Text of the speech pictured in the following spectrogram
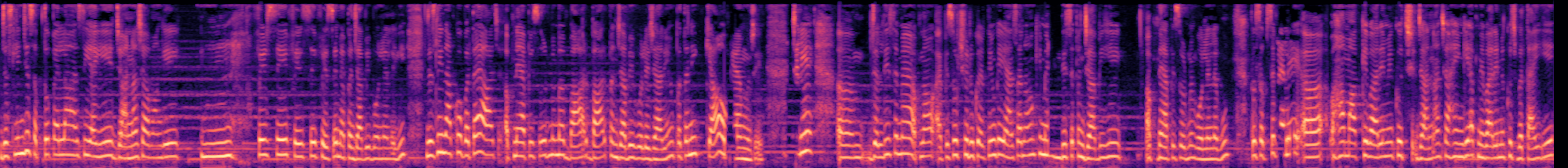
ਜਸਲੀਨ ਜੀ ਸਭ ਤੋਂ ਪਹਿਲਾਂ ਅਸੀਂ ਆਈਏ ਜਾਨਣਾ ਚਾਹਾਂਗੇ फिर से फिर से फिर से मैं पंजाबी बोलने लगी जसलीन आपको पता है आज अपने एपिसोड में मैं बार बार पंजाबी बोले जा रही हूँ पता नहीं क्या हो गया है मुझे चलिए जल्दी से मैं अपना एपिसोड शुरू करती हूँ कि ऐसा ना हो कि मैं हिंदी से पंजाबी ही अपने एपिसोड में बोलने लगूं। तो सबसे पहले आ, हम आपके बारे में कुछ जानना चाहेंगे अपने बारे में कुछ बताइए।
